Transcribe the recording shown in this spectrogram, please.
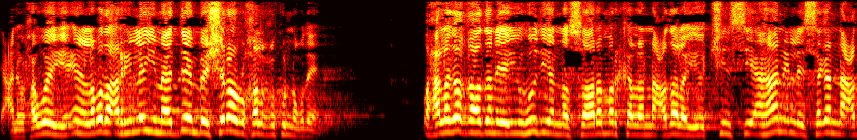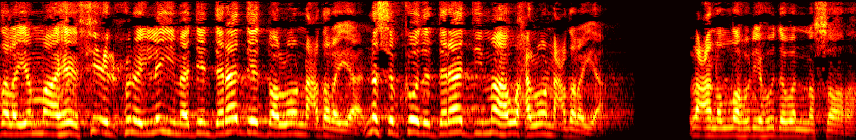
yacni waxaa weeye inay labada arrin la yimaadeen bay shiraarulkhalqi ku noqdeen waxaa laga qaadanaya yuhuud iyo nasaare marka la nacdalayo jinsi ahaan in laysaga nacdalayo maahee ficil xunay la yimaadeen daraaddeed baa loo nacdalayaa nasabkooda daraaddii maaha waxa loo nacdalayaa lacana allahu alyahuuda waannasaara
